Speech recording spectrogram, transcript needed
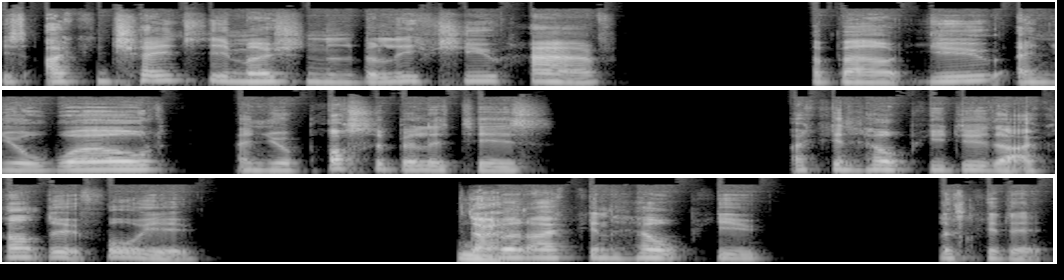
is I can change the emotion and the beliefs you have about you and your world and your possibilities. I can help you do that. I can't do it for you, No. but I can help you look at it.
